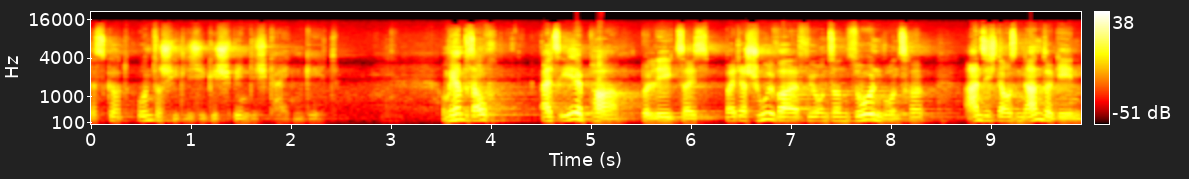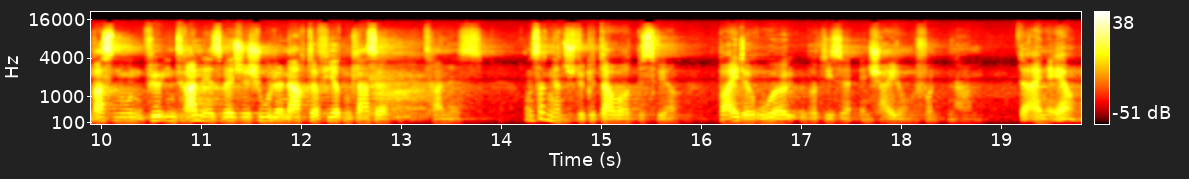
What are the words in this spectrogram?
dass Gott unterschiedliche Geschwindigkeiten geht. Und wir haben das auch als Ehepaar belegt, sei es bei der Schulwahl für unseren Sohn, wo unsere Ansichten auseinandergehen, was nun für ihn dran ist, welche Schule nach der vierten Klasse dran ist. Und es hat ein ganzes Stück gedauert, bis wir beide Ruhe über diese Entscheidung gefunden haben. Der eine eher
